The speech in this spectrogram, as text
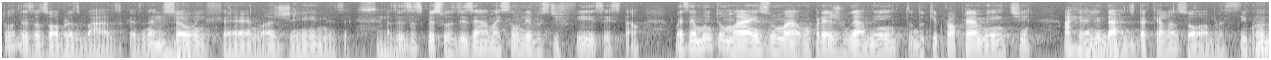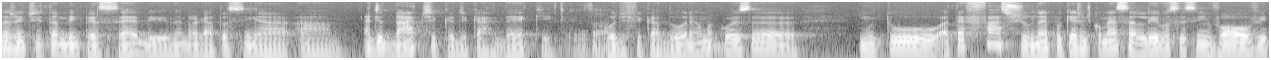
todas as obras básicas, né? Uhum. O Céu e o Inferno, a Gênese. Sim. Às vezes as pessoas dizem, ah, mas são livros difíceis e tal. Mas é muito mais uma, um pré-julgamento do que propriamente a realidade daquelas obras. E né? quando a gente também percebe, né, Bragato, assim, a, a, a didática de Kardec, Exato. codificador, é uma coisa muito até fácil, né? Porque a gente começa a ler, você se envolve,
